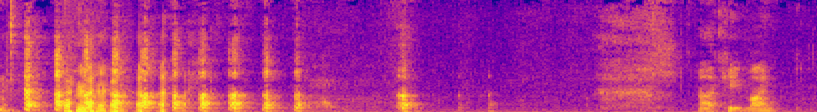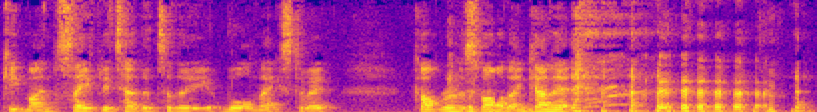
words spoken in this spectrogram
keep mine keep mine safely tethered to the wall next to it. Can't run as far then, can it?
